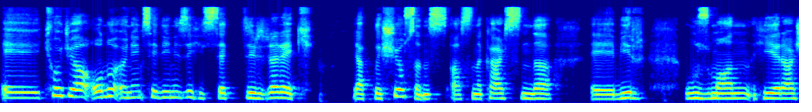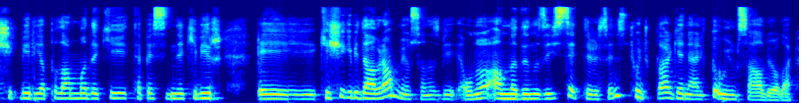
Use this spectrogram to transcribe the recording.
e, çocuğa onu önemsediğinizi hissettirerek yaklaşıyorsanız aslında karşısında e, bir uzman, hiyerarşik bir yapılanmadaki tepesindeki bir e, kişi gibi davranmıyorsanız, bir, onu anladığınızı hissettirirseniz çocuklar genellikle uyum sağlıyorlar.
